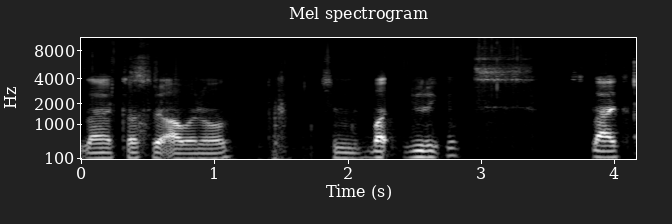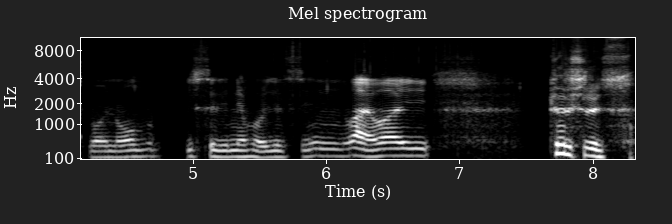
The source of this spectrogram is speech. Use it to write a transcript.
Like at ve abone ol. Şimdi bak yürü git. Like abone ol. İstediğini yapabilirsin. Vay vay. Görüşürüz.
